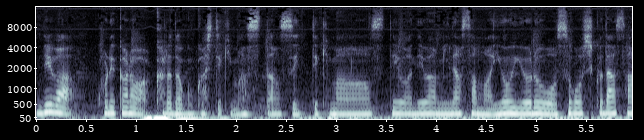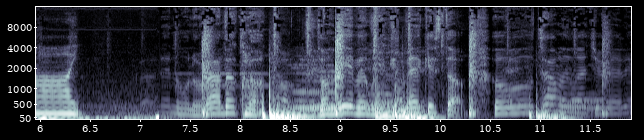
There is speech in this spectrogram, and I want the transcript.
ではこれからは体を動かしてきますダンス行ってきますではでは皆様良い夜をお過ごしください Don't leave it, we can make it stop. Oh, tell me what you really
